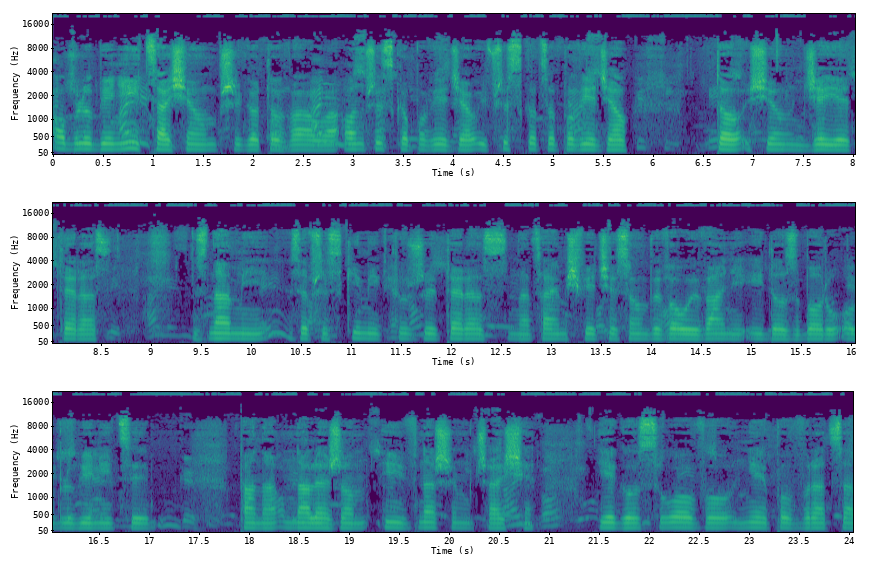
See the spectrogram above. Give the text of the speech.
oblubienica się przygotowała. On wszystko powiedział i wszystko, co powiedział, to się dzieje teraz z nami, ze wszystkimi, którzy teraz na całym świecie są wywoływani i do zboru oblubienicy Pana należą i w naszym czasie Jego słowo nie powraca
